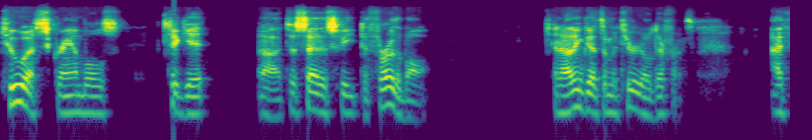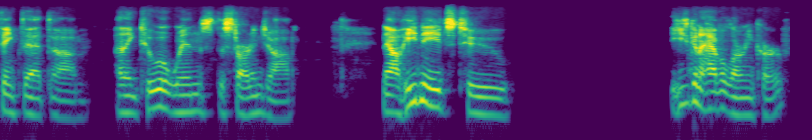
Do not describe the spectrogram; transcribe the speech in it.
Tua scrambles to get uh, to set his feet to throw the ball. And I think that's a material difference. I think that um, I think Tua wins the starting job. Now he needs to. He's going to have a learning curve.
